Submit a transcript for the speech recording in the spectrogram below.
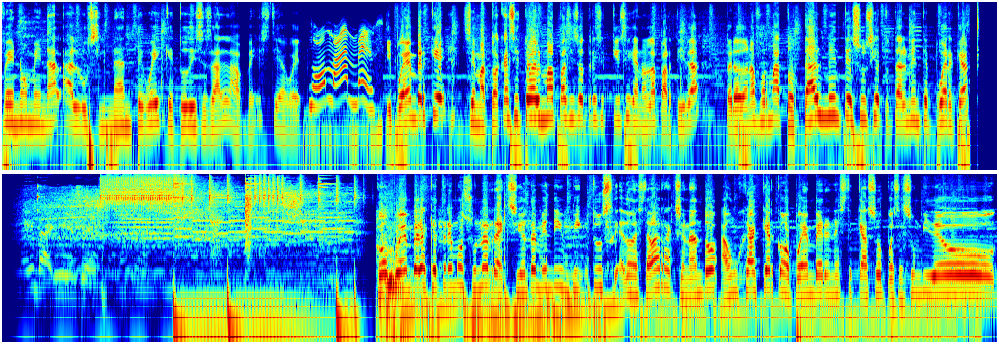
fenomenal, alucinante, güey. Que tú dices, a la bestia, güey. No mames. Y pueden ver que se mató a casi todo el mapa, se hizo 13 kills y ganó la partida. Pero de una forma totalmente sucia, totalmente puerca. Como pueden ver aquí tenemos una reacción también de Invictus eh, donde estaba reaccionando a un hacker como pueden ver en este caso pues es un video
